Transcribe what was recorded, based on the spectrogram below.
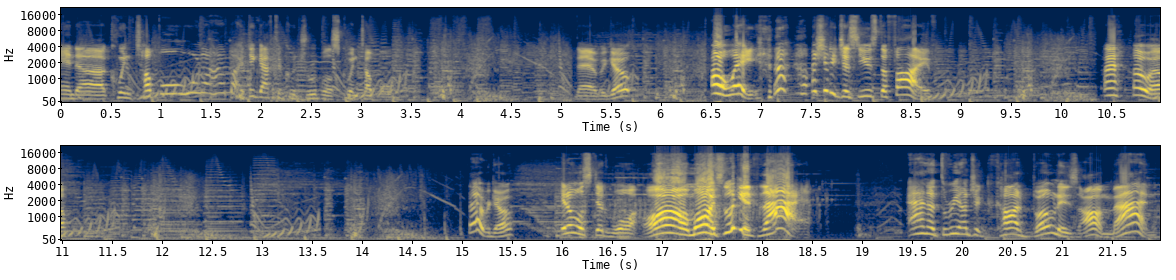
and a quintuple one-out hammer. I think after quadruple is quintuple. There we go. Oh, wait! I should have just used the five. Eh, oh well. There we go. It almost did war. Oh, Morris, look at that! And a 300 card bonus. Oh, man.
